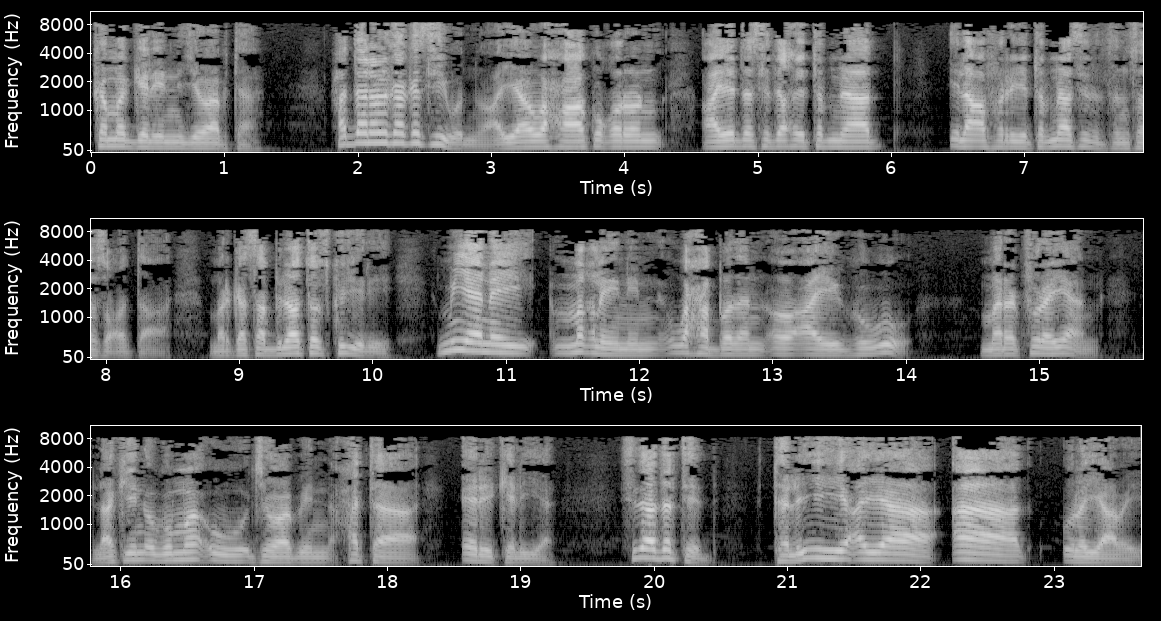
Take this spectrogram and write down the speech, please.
kama gelin jawaabta. Haddaan halkaa ka sii wadno ayaa waxaa ku qoran aayadda saddex iyo tobnaad ilaa afar iyo tobnaad sida tan soo socota. Markaasaa bilaatos ku yidhi miyaanay maqlaynin waxa badan oo ay kugu marag furayaan laakiin uguma uu jawaabin xataa erey keliya. Sidaa darteed taliyihii ayaa aad ula yaabay.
